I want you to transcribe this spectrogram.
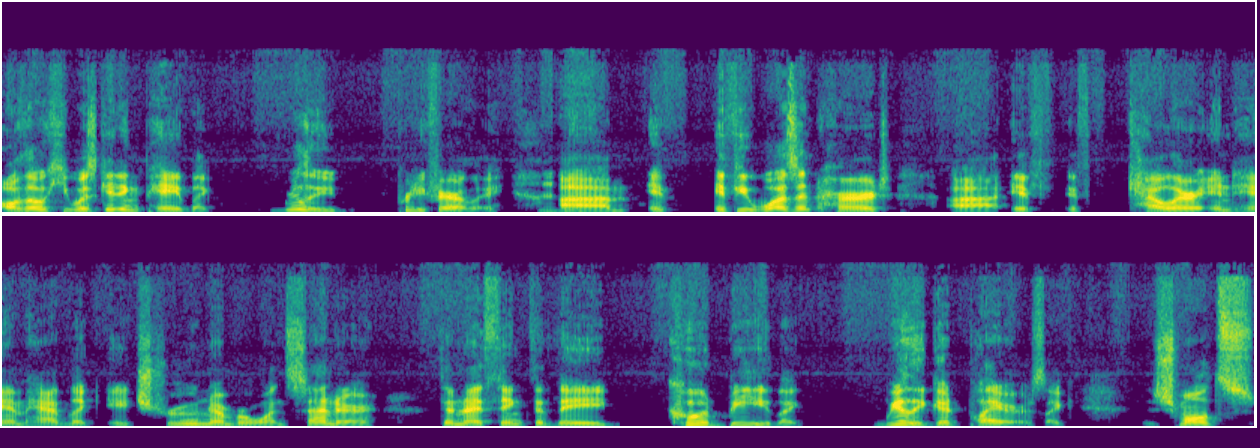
although he was getting paid like really pretty fairly. Mhm. Um, if if he wasn't hurt, uh, if if Keller and him had like a true number one center, then I think that they could be like really good players. Like Schmaltz,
